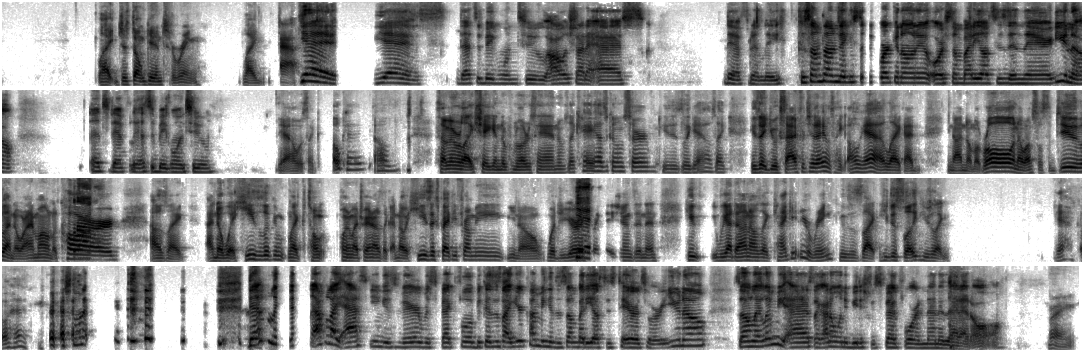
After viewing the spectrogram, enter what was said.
like just don't get into the ring, like ask. Yeah, yes, that's a big one too. I always try to ask. Definitely, because sometimes they can still be working on it, or somebody else is in there. You know, that's definitely that's a big one too yeah, I was like, okay. Um, so I remember like shaking the promoter's hand. I was like, hey, how's it going, sir? He's like, yeah. I was like, he's like, you excited for today? I was like, oh yeah. Like I, you know, I know my role. I know what I'm supposed to do. I know where I'm on the card. I was like, I know what he's looking like. To, pointing my trainer, I was like, I know what he's expecting from me. You know, what are your yeah. expectations? And then he, we got done. I was like, can I get in your ring? He was just like, he just like, he was like, yeah, go ahead. definitely, I feel like asking is very respectful because it's like you're coming into somebody else's territory, you know? So I'm like, let me ask. Like, I don't want to be disrespectful or none of that at all. Right.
